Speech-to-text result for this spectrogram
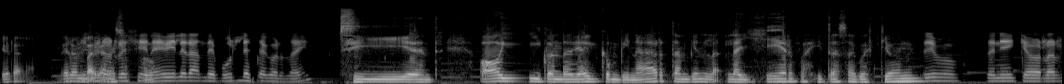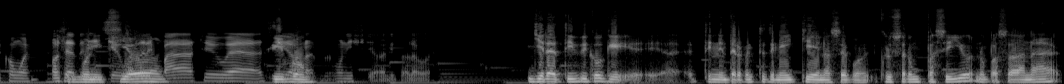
Era, eran bacanes. esos Resident juegos. Evil eran de puzzles, ¿te acordáis? Sí, entre... Ay, y cuando había que combinar también la- las hierbas y toda esa cuestión. Sí, po. Teníais que ahorrar como... O sea, Y teníais que guardar espacio y weá, Sí, po. ahorrar munición y toda la weá. Y era típico que eh, de repente teníais que, no sé, pues, cruzar un pasillo, no pasaba nada,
